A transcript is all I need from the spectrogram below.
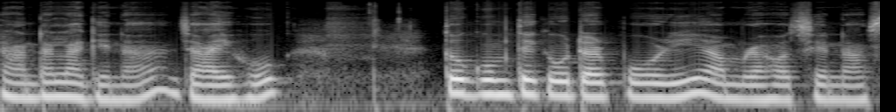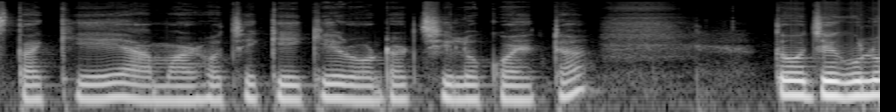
ঠান্ডা লাগে না, যাই হোক। তো ঘুম থেকে ওঠার পরই আমরা হচ্ছে নাস্তা খেয়ে, আমার হচ্ছে কেকের অর্ডার ছিল কয়েকটা। তো যেগুলো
